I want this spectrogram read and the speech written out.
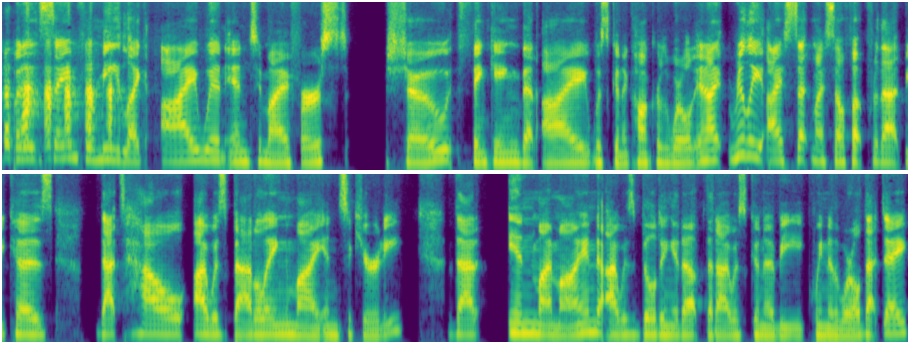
But it's same for me. Like I went into my first show thinking that I was going to conquer the world. And I really I set myself up for that because that's how I was battling my insecurity that in my mind I was building it up that I was going to be queen of the world that day.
